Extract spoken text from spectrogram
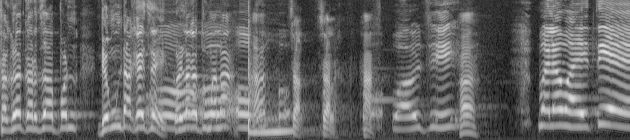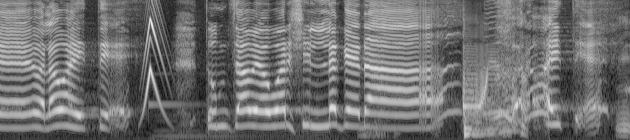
सगळं कर्ज आपण देऊन टाकायचंय. कळलं का तुम्हाला? हा चल चला. हा. भाऊजी हा. मला माहिती आहे मला माहिती आहे. तुमचा व्यवहार शिल्लक आहे ना. मला माहिती आहे.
